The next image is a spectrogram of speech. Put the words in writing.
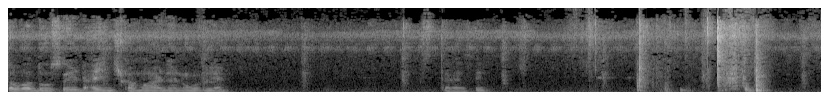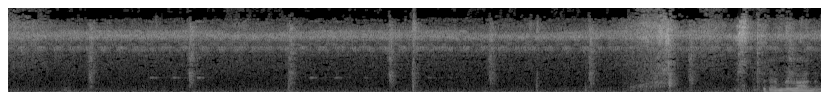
सवा दो से ढाई इंच का मार्जिन और लें। इस तरह से। तरह मिला लें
